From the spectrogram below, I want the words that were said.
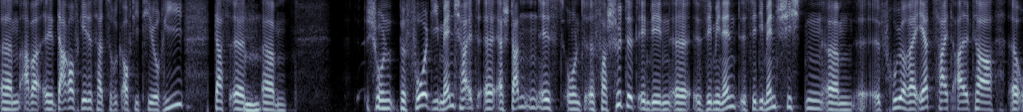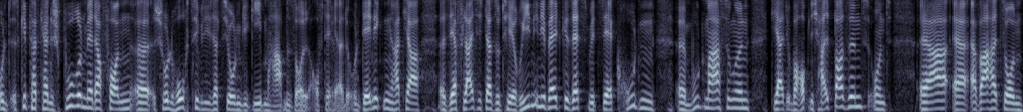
ähm, aber äh, darauf geht es halt zurück auf die Theorie, dass es mhm. ähm, schon bevor die Menschheit äh, erstanden ist und äh, verschüttet in den äh, Sedimentschichten ähm, äh, früherer Erdzeitalter äh, und es gibt halt keine Spuren mehr davon, äh, schon Hochzivilisationen gegeben haben soll auf der Erde. Und Däniken hat ja sehr fleißig da so Theorien in die Welt gesetzt mit sehr kruden Mutmaßungen, die halt überhaupt nicht haltbar sind. Und ja, er, er war halt so ein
